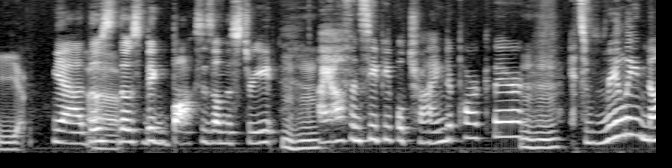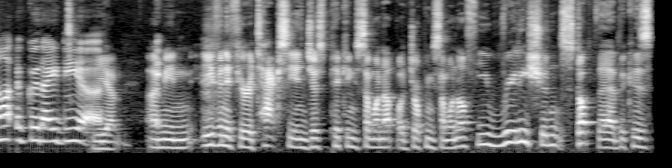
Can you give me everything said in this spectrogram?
yep. Yeah, those Uh, those big boxes on the street. mm-hmm. I often see people trying to park there. It's really not a good idea. Yep. I mean, even if you're a taxi and just picking someone up or dropping someone off, you really shouldn't stop there because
